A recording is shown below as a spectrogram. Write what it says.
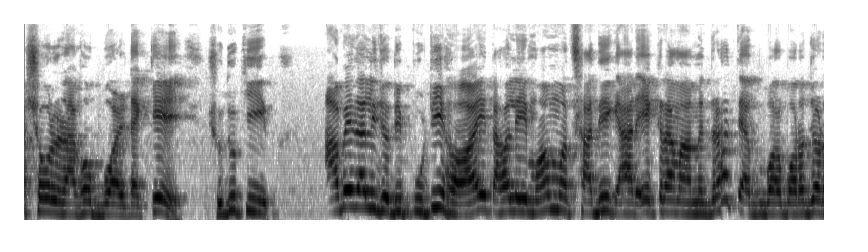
আসল রাঘব বোয়ালটা কে? শুধু কি আবেদ আলী যদি পুটি হয়, তাহলে এই মোহাম্মদ সাদিক আর একরাম আহমেদরা বড়জোর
